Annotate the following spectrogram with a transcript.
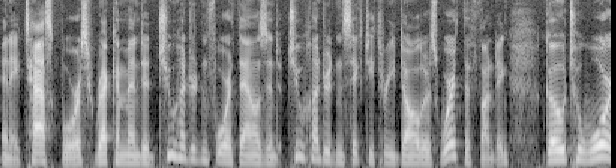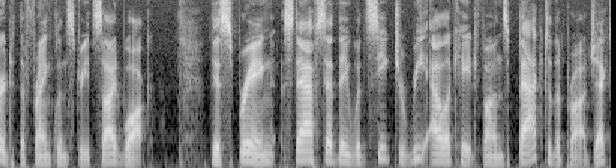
and a task force recommended $204,263 worth of funding go toward the Franklin Street sidewalk. This spring, staff said they would seek to reallocate funds back to the project,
